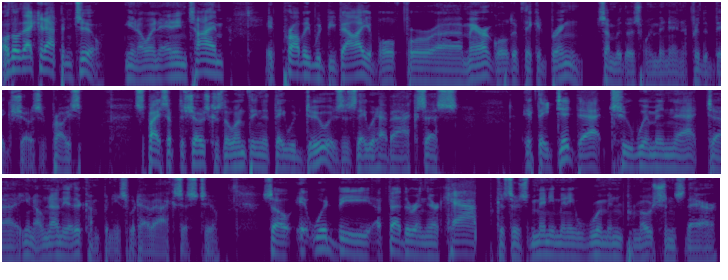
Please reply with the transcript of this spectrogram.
Although that could happen too, you know, and, and in time, it probably would be valuable for uh, Marigold if they could bring some of those women in for the big shows. It'd probably sp- spice up the shows because the one thing that they would do is, is they would have access, if they did that, to women that, uh, you know, none of the other companies would have access to. So it would be a feather in their cap because there's many, many women promotions there.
